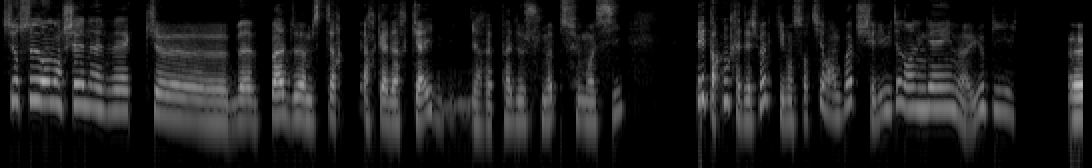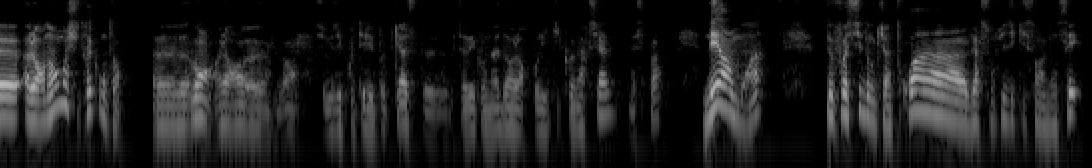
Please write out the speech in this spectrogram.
Sur ce, on enchaîne avec bah, pas de Hamster Arcade Archive, il n'y aurait pas de shmup ce mois-ci. Et par contre, il y a des shmups qui vont sortir en boîte chez Limited Run Game. Youpi euh, Alors non, moi je suis très content. Euh, bon, alors, euh, bon, si vous écoutez les podcasts, euh, vous savez qu'on adore leur politique commerciale, n'est-ce pas? Néanmoins, cette fois-ci, donc il y a trois versions physiques qui sont annoncées.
